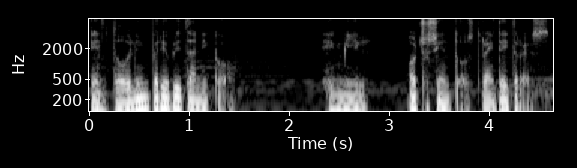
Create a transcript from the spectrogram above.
en todo el Imperio Británico en 1833.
